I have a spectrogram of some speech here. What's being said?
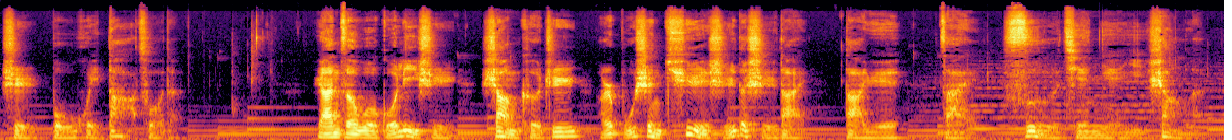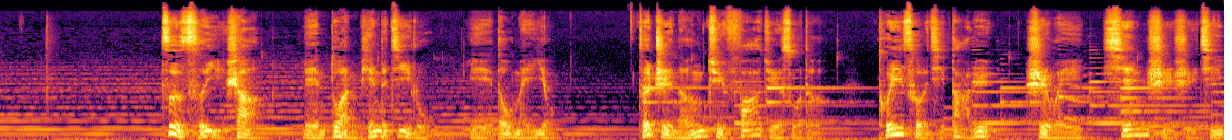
是不会大错的。然则我国历史尚可知而不甚确实的时代，大约。在四千年以上了。自此以上，连断篇的记录也都没有，则只能据发掘所得，推测其大略，视为先史时期。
